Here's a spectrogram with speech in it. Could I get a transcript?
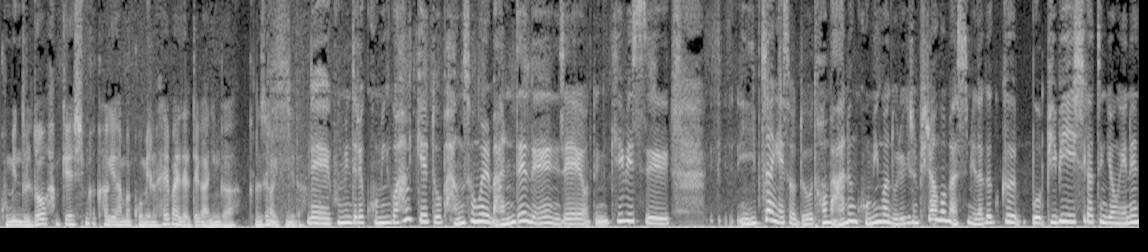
국민들도 함께 심각하게 한번 고민을 해봐야 될 때가 아닌가 그런 생각이 듭니다. 네, 국민들의 고민과 함께 또 방송을 만드는 이제 어떤 KBS 입장에서도 더 많은 고민과 노력이 좀 필요한 건 맞습니다. 그, 그, 뭐, BBC 같은 경우에는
